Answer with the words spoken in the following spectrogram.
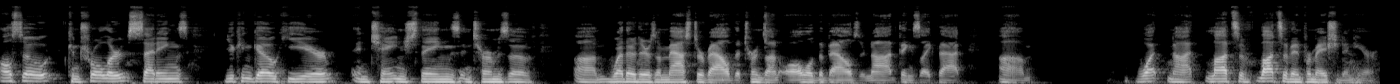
Also, controller settings you can go here and change things in terms of um, whether there's a master valve that turns on all of the valves or not, things like that. Um, whatnot, lots of lots of information in here.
